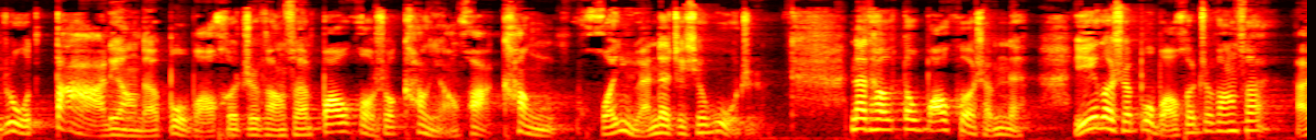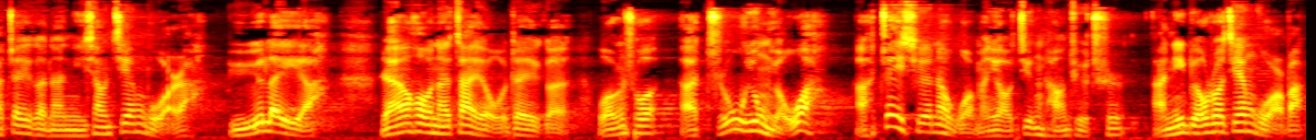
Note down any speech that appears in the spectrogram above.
入大量的不饱和脂肪酸，包括说抗氧化、抗还原的这些物质。那它都包括什么呢？一个是不饱和脂肪酸啊，这个呢，你像坚果啊、鱼类呀，然后呢，再有这个我们说啊，植物用油啊啊，这些呢，我们要经常去吃啊。你比如说坚果吧，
